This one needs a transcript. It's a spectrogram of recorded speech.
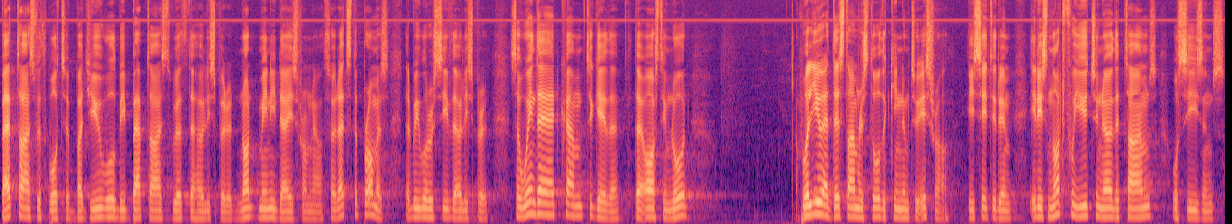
baptized with water, but you will be baptized with the Holy Spirit not many days from now. So that's the promise that we will receive the Holy Spirit. So when they had come together, they asked him, Lord, will you at this time restore the kingdom to Israel? He said to them, It is not for you to know the times or seasons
